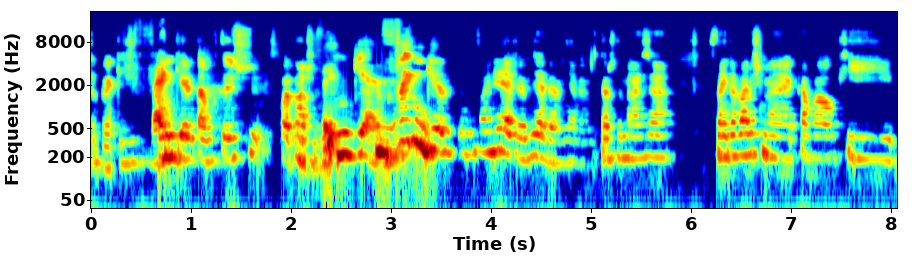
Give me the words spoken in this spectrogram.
to był jakiś węgiel tam ktoś składał. Znaczy, Węgiel. Węgiel! Kurwa, nie wiem, nie wiem, nie wiem. W każdym razie znajdowaliśmy kawałki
